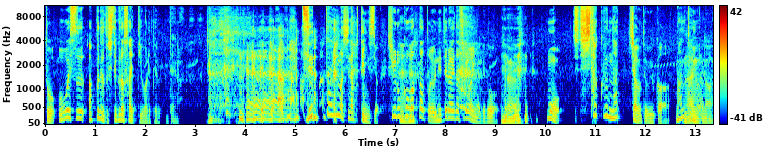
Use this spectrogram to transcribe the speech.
ト OS アップデートしてくださいって言われてるみたいな。絶対今しなくていいんですよ。収録終わった後寝てる間すればいいんやけどもうししたくなっちゃうというかなんというのかな、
